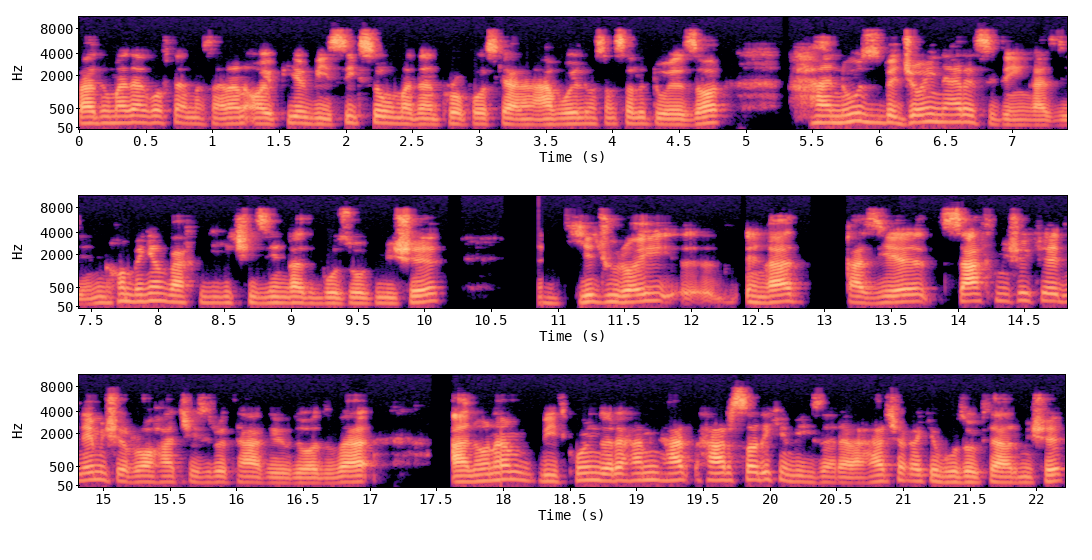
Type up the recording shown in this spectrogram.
بعد اومدن گفتن مثلا IPv6 رو اومدن propose کردن. اوایل مثلا سال 2000 هنوز به جایی نرسیده این قضیه. یعنی می‌خوام بگم وقتی یه چیزی اینقدر بزرگ میشه یه جورایی اینقدر قضیه سخت میشه که نمیشه راحت چیزی رو تغییر داد و الانم بیت کوین داره همین هر, هر سالی که میگذره و هر چقدر که بزرگتر میشه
